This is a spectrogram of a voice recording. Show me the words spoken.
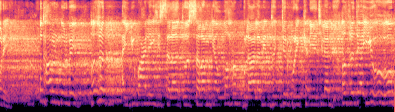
করে ধারণ করবে হজরত আইয়ুব আলাইহিস সালাতু আল্লাহ রাব্বুল আলামিন ধৈর্যের পরীক্ষা নিয়েছিলেন। হজরত আইয়ুব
